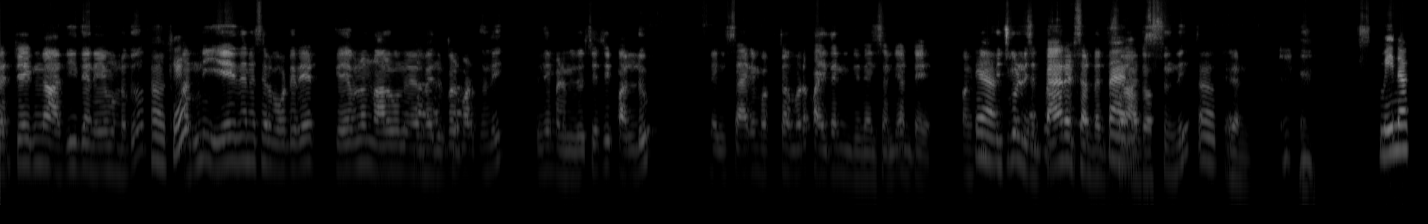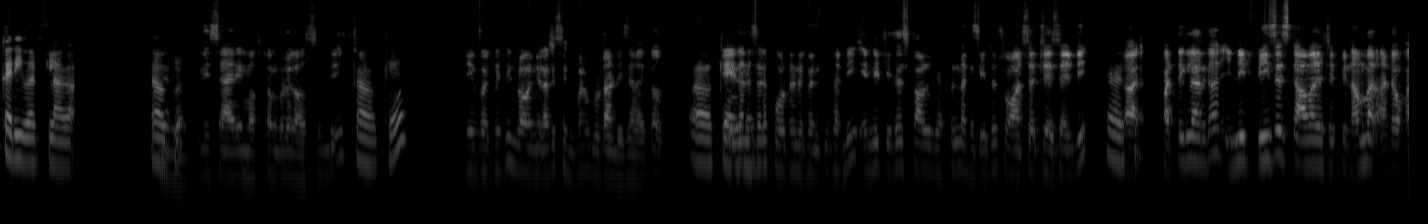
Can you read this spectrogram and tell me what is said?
ప్రత్యేకంగా అది ఇది అని ఏమి ఉండదు. అన్ని ఏదైనా సరే ఒకటి రేట్ కేవలం నాలుగు వందల ఐదు రూపాయలు పడుతుంది. ఇదే మేడం ఇది వచ్చేసి పళ్ళు. దీని శారీ మొత్తం కూడా పైతాని డిజైన్స్ అండి అంటే. పిచ్చుకల్ డిజైన్ ప్యారెట్స్ అంటారు చూసారా? అది. వస్తుంది ఓకే ఇదండి. మీనా కరీ వర్క్ లాగా. ఇది శారీ మొత్తం కూడా ఇలా వస్తుంది ఓకే దీనికి వచ్చేసి బ్లౌజ్ ఇలాగా సింపుల్ బుటా డిజైన్ అయితే వస్తుంది. ఓకే ఏదైనా సరే ఫైవ్ అండి ఎన్ని పీసెస్ కావాలని చెప్పండి అన్ని పీసెస్ వాట్సాప్ చేసేయండి. పర్టికులర్గా ఇన్ని పీసెస్ కావాలని చెప్పి నంబర్ అంటే ఒక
